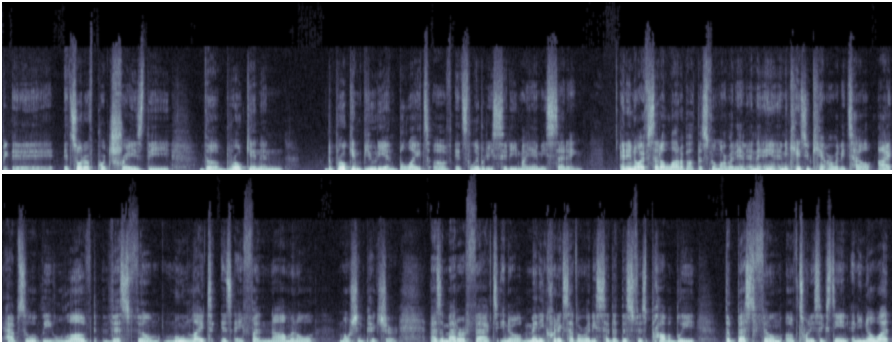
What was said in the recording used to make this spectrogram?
It, it, it, sort of portrays the the broken and the broken beauty and blight of its Liberty City, Miami setting and you know, I've said a lot about this film already, and, and, and, in case you can't already tell, I absolutely loved this film. Moonlight is a phenomenal motion picture. As a matter of fact, you know, many critics have already said that this is probably the best film of 2016. And you know what?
